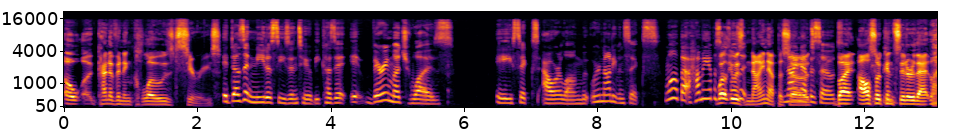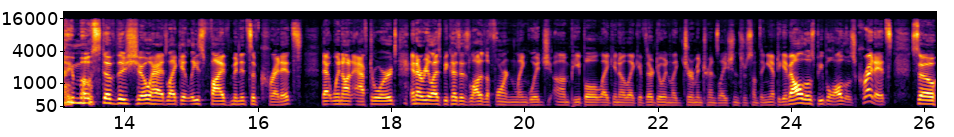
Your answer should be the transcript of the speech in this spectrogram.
oh uh, kind of an enclosed series. It doesn't need a season 2 because it it very much was a six hour long movie, or not even six. Well, about how many episodes? Well, it was, it? nine episodes. Nine episodes. But also consider that like most of the show had like at least five minutes of credits that went on afterwards. And I realized because it's a lot of the foreign language um, people, like you know, like if they're doing like German translations or something, you have to give all those people all those credits. So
